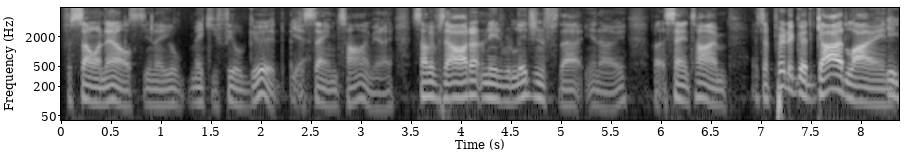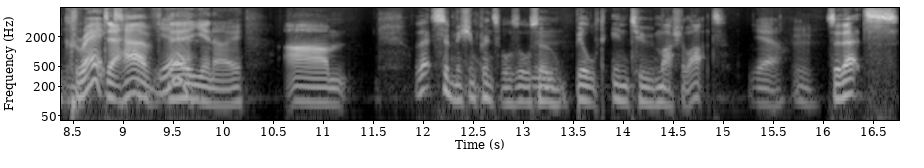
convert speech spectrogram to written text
for someone else, you know, you'll make you feel good at Yeah. the same time, you know. Some people say, Oh, I don't need religion for that, you know. But at the same time, it's a pretty good guideline Yeah, correct. to have Yeah. there, you know. Um Well, that submission principle is also mm. built into martial arts. yeah. Mm. So that's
